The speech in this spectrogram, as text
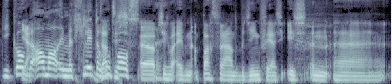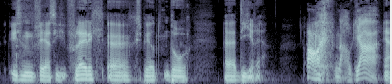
Die komen Ja. er allemaal in met Dat glitterhoepels. is eh, op zich wel even een apart verhaal. De Beijing-versie is, een, eh, is een versie volledig eh, gespeeld door eh, dieren. Ach, nou ja. Ja.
